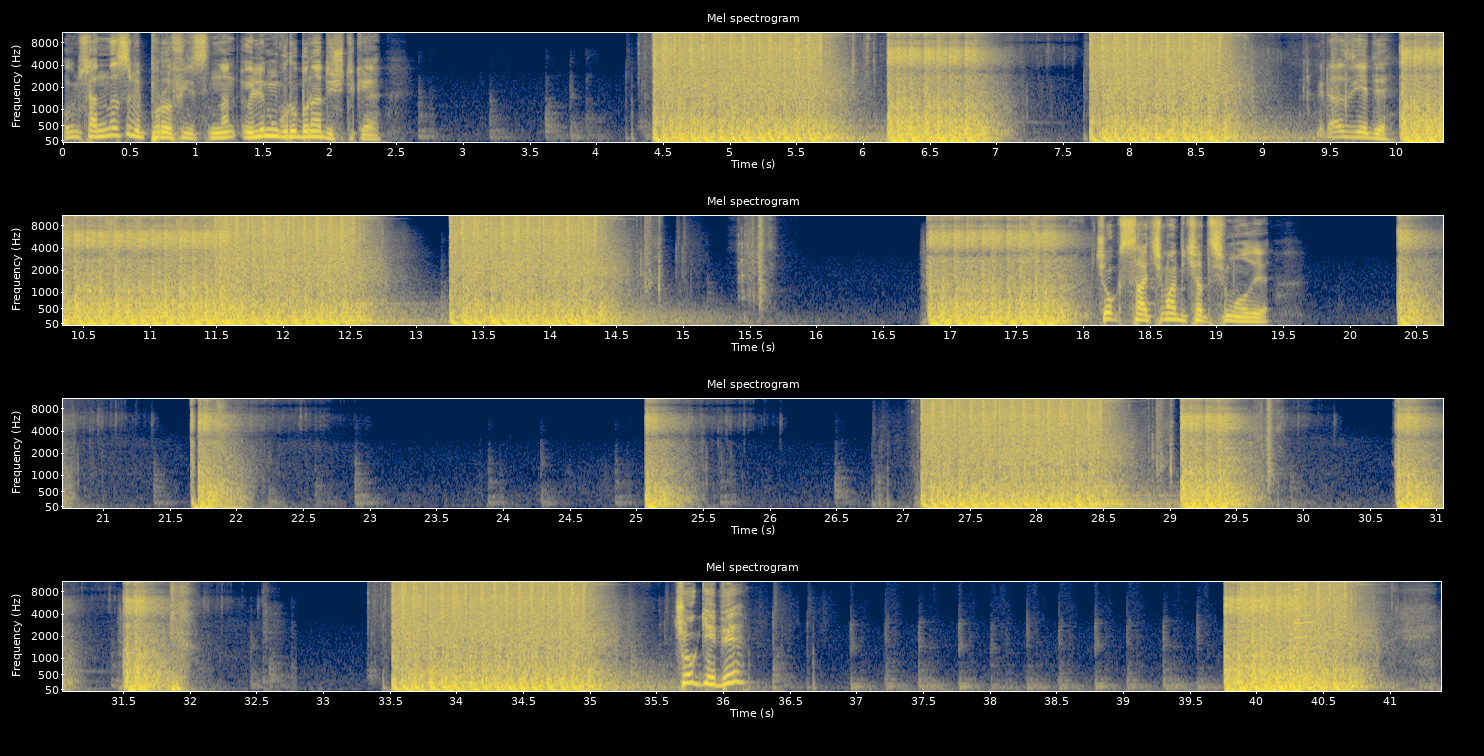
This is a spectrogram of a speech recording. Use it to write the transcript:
Oğlum sen nasıl bir profilsin lan? Ölüm grubuna düştük ya. Biraz yedi. Çok saçma bir çatışma oluyor. Çok yedi.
